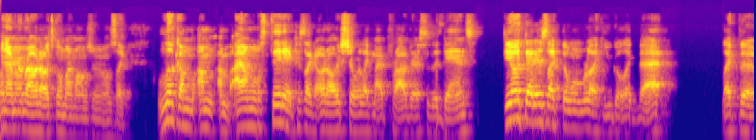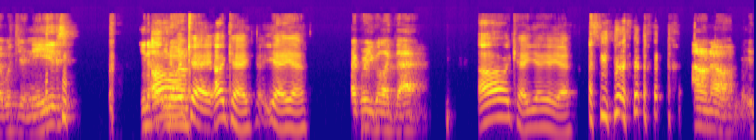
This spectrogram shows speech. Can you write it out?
And I remember I would always go in my mom's room. I was like, "Look, I'm I'm, I'm I almost did it," because like I would always show her like my progress of the dance. Do you know what that is? Like the one where like you go like that, like the with your knees. You know, Oh, you know oh, I'm- okay, okay, yeah, yeah. like where you go like that. Oh, okay, yeah, yeah, yeah. I don't know. It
